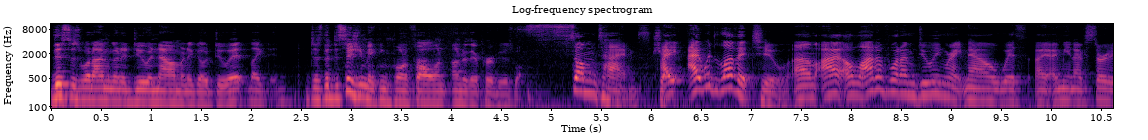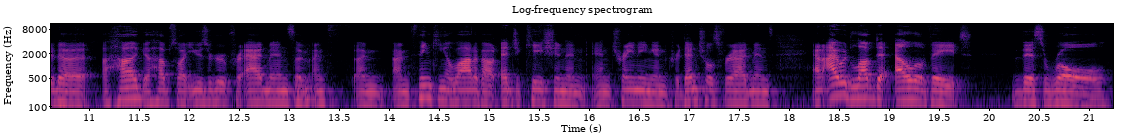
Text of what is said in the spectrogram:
This is what I'm going to do, and now I'm going to go do it. Like, does the decision making component fall on, under their purview as well? Sometimes. Sure. I, I would love it to. Um, I, a lot of what I'm doing right now with, I, I mean, I've started a, a, Hug, a HubSpot user group for admins. Mm-hmm. I'm, I'm, I'm, I'm thinking a lot about education and, and training and credentials for admins. And I would love to elevate this role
